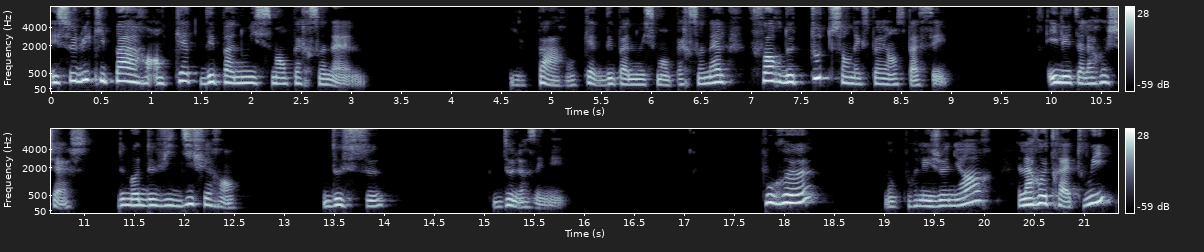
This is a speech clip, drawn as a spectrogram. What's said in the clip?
est celui qui part en quête d'épanouissement personnel, il part en quête d'épanouissement personnel, fort de toute son expérience passée. Il est à la recherche de modes de vie différents de ceux de leurs aînés. Pour eux, donc pour les juniors, la retraite, oui,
